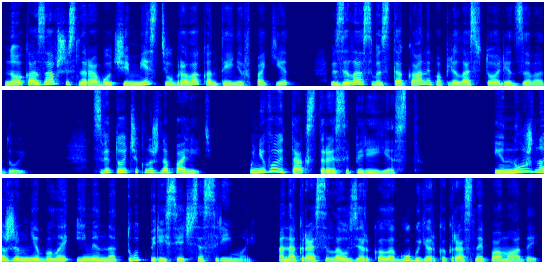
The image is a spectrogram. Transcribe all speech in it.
Но, оказавшись на рабочем месте, убрала контейнер в пакет, взяла свой стакан и поплелась в туалет за водой. Цветочек нужно полить. У него и так стресс и переезд. И нужно же мне было именно тут пересечься с Римой. Она красила у зеркала губы ярко-красной помадой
